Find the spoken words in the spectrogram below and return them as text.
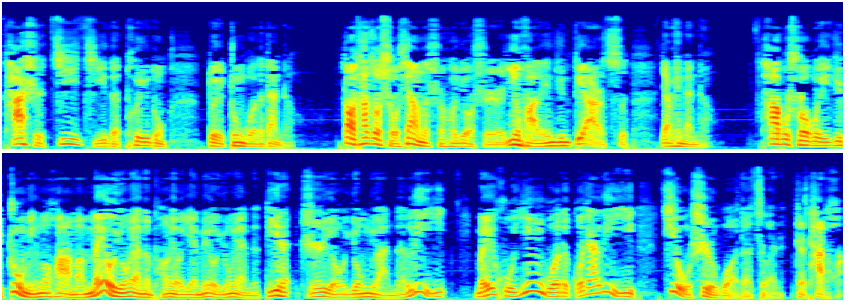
他是积极的推动对中国的战争。到他做首相的时候，又是英法联军第二次鸦片战争。他不说过一句著名的话吗？没有永远的朋友，也没有永远的敌人，只有永远的利益。维护英国的国家利益就是我的责任，这是他的话。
